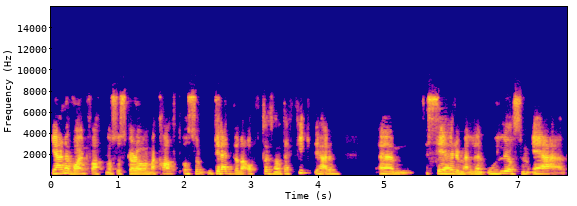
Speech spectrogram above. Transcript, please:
Gjerne varmt vann, og så skulle over være kaldt. Og så greide det ofte sånn at jeg fikk de her um, serum eller den olja som er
